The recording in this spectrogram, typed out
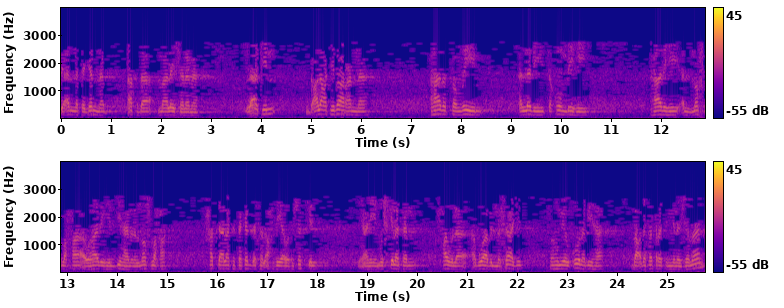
بأن نتجنب أخذ ما ليس لنا. لكن على اعتبار أن هذا التنظيم الذي تقوم به هذه المصلحة أو هذه الجهة من المصلحة حتى لا تتكدس الأحذية وتشكل يعني مشكلة حول أبواب المساجد فهم يلقون بها بعد فترة من الزمان.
